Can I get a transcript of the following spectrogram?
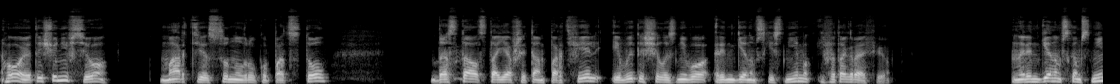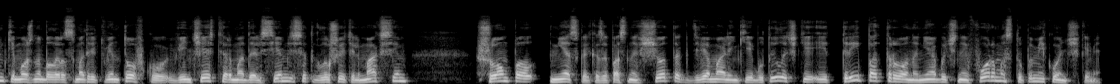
О, это еще не все. Марти сунул руку под стол — достал стоявший там портфель и вытащил из него рентгеновский снимок и фотографию. На рентгеновском снимке можно было рассмотреть винтовку «Винчестер» модель 70, глушитель «Максим», шомпол, несколько запасных щеток, две маленькие бутылочки и три патрона необычной формы с тупыми кончиками.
